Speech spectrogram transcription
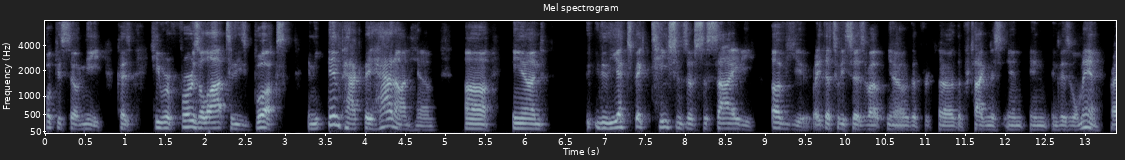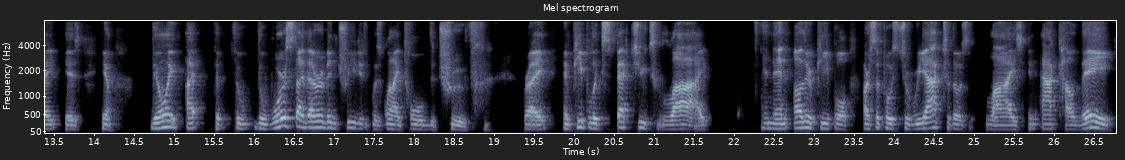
book is so neat, because he refers a lot to these books and the impact they had on him uh, and the expectations of society of you, right? That's what he says about, you know, the, uh, the protagonist in, in Invisible Man, right? Is, you know, the only I the, the, the worst I've ever been treated was when I told the truth, right? And people expect you to lie. And then other people are supposed to react to those lies and act how they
